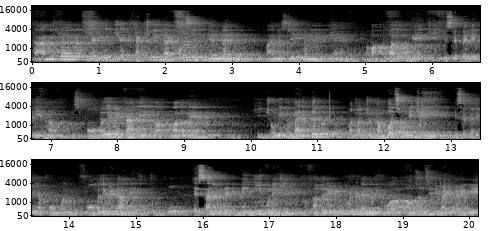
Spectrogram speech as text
Diameter, let me check. Actually, that was in mm by mistake, मैंने लिख दिया है। अब आपको मालूम है कि इससे पहले कि हम इस फॉर्मूले में डालें तो आपको मालूम है कि जो भी न्यूमेरिकल मतलब जो नंबर्स होने चाहिए, इससे पहले कि आप फॉर्मूले में डालें तो वो ऐसा यूनिट में ही होने चाहिए। तो अगर ये 200 ml को आप थाउज़ेंड से डिवाइड करेंगे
